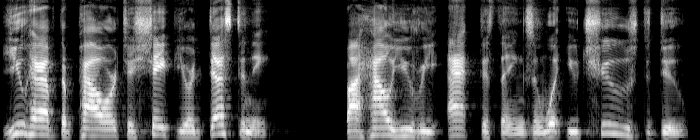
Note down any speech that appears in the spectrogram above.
You have the power to shape your destiny by how you react to things and what you choose to do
